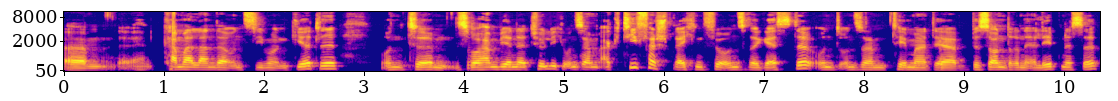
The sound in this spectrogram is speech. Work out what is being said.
ähm, äh, Kammerlander und Simon Giertel. Und ähm, so haben wir natürlich unserem Aktivversprechen für unsere Gäste und unserem Thema der besonderen Erlebnisse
